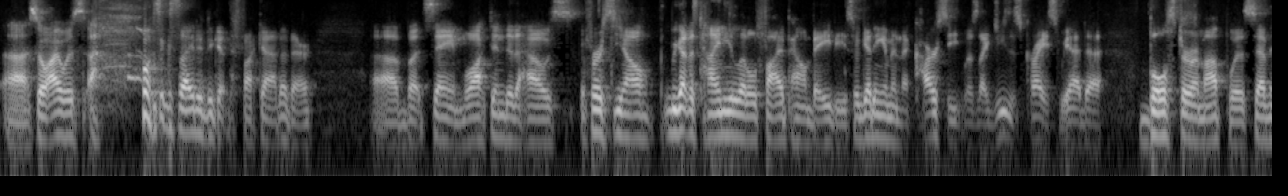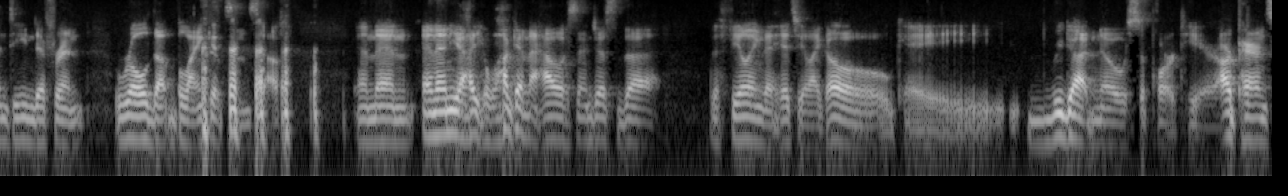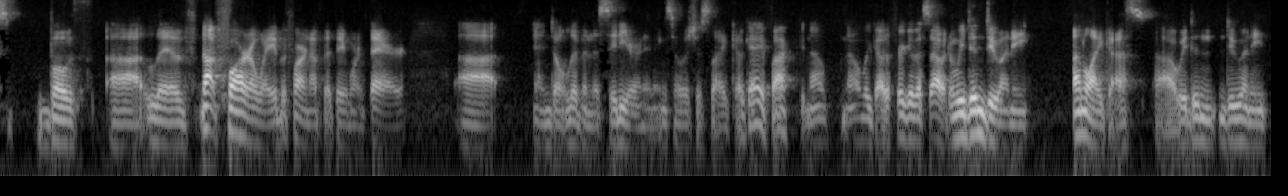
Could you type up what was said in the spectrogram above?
Uh, so I was I was excited to get the fuck out of there. Uh, but same, walked into the house. First, you know, we got this tiny little five pound baby. So getting him in the car seat was like, Jesus Christ, we had to bolster him up with 17 different rolled up blankets and stuff. and then, and then, yeah, you walk in the house and just the, the feeling that hits you like, oh, okay, we got no support here. Our parents both uh, live not far away, but far enough that they weren't there, uh, and don't live in the city or anything. So it's just like, okay, fuck, you know, no, we got to figure this out. And we didn't do any, unlike us, uh, we didn't do any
